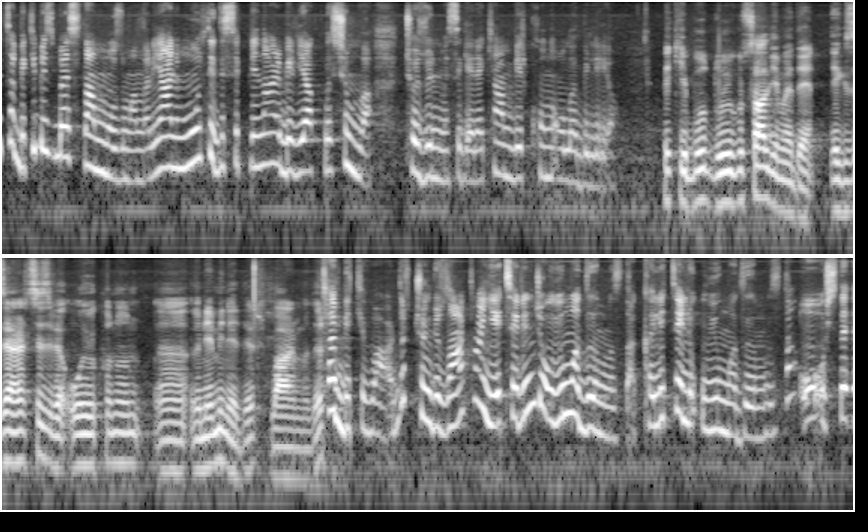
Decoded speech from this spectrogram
Ve tabii ki biz beslenme uzmanları yani multidisipliner bir yaklaşımla çözülmesi gereken bir konu olabiliyor. Peki bu duygusal yemede egzersiz ve uykunun e, önemi nedir? Var mıdır? Tabii ki vardır. Çünkü zaten yeterince uyumadığımızda, kaliteli uyumadığımızda o işte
